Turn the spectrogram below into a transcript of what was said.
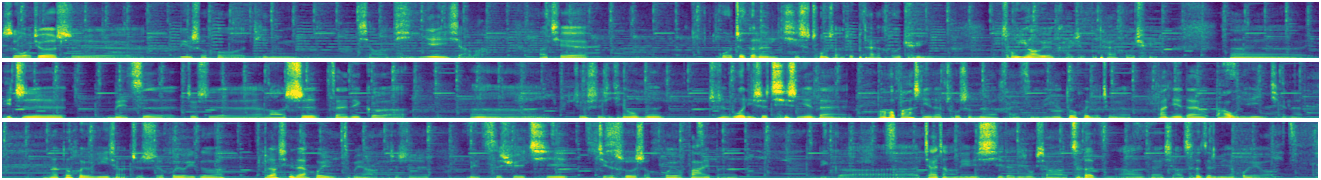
所以我就是那时候挺想体验一下吧，而且。我这个人其实从小就不太合群，从幼儿园开始就不太合群，呃，一直每次就是老师在那个，嗯，就是以前我们就是如果你是七十年代，包括八十年代出生的孩子，应该都会有这个八十年代八五年以前的，应该都会有印象，就是会有一个不知道现在会怎么样，就是每次学期结束的时候会有发一本。那个家长联系的那种小册子，然后在小册子里面会有，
